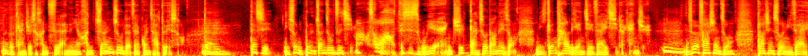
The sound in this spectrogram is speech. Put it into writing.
那个感觉是很自然的。你要很专注的在观察对手。对。但是你说你不能专注自己嘛？我说哇，this is weird。你去感受到那种你跟他连接在一起的感觉，嗯，你就会发现中发现说你在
